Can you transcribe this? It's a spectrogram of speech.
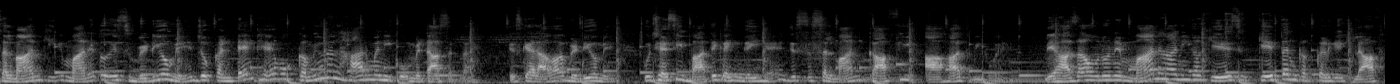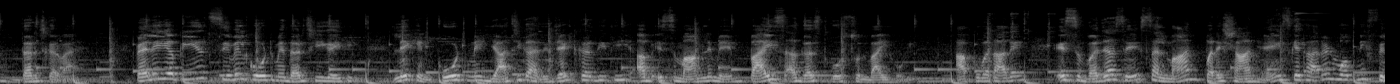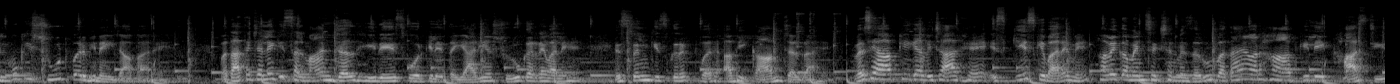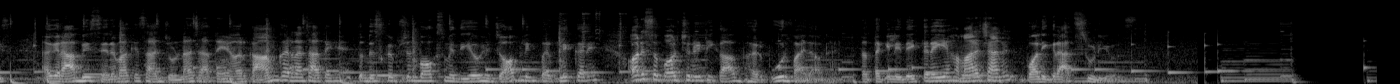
सलमान की माने तो इस वीडियो में जो कंटेंट है, वो कम्युनल हारमोनी को मिटा सकता है। इसके अलावा वीडियो में कुछ ऐसी बातें कही गई हैं, जिससे सलमान काफ़ी आहत भी हुए हैं। लिहाजा उन्होंने मानहानि का केस केतन कक्कड़ के खिलाफ दर्ज करवाया है। पहले ये अपील सिविल कोर्ट में दर्ज की गई थी, लेकिन कोर्ट ने याचिका रिजेक्ट कर दी थी। अब इस मामले में 22 अगस्त को सुनवाई होगी। आपको बता दें, इस वजह से सलमान परेशान है। इसके कारण वो अपनी फ़िल्मों की शूट पर भी नहीं जा पा रहे हैं। बताते चले कि सलमान जल्द ही रेस फोर के लिए तैयारियाँ शुरू करने वाले हैं। इस फ़िल्म की स्क्रिप्ट पर अभी काम चल रहा है। वैसे आपके क्या विचार हैं इस केस के बारे में? हमें कमेंट सेक्शन में ज़रूर बताएँ और हाँ आपके लिए खास चीज़ अगर आप भी सिनेमा के साथ जुड़ना चाहते हैं और काम करना चाहते हैं तो डिस्क्रिप्शन बॉक्स में दिए हुए जॉब लिंक पर क्लिक करें और इस अपॉर्चुनिटी का भरपूर फ़ायदा उठाएँ। तब तक के लिए देखते रहिए हमारा चैनल बॉलीग्राथ स्टूडियोज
